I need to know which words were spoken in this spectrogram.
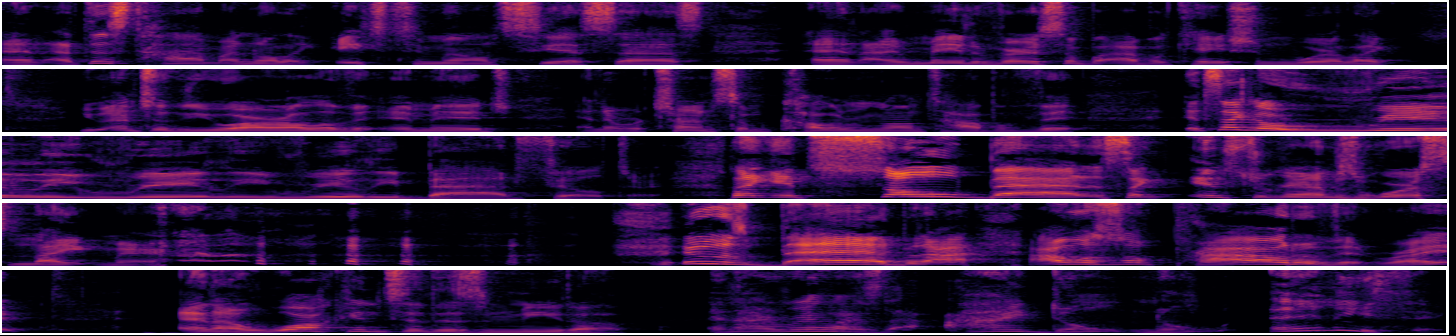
And at this time, I know like HTML and CSS. And I made a very simple application where like you enter the URL of an image and it returns some coloring on top of it. It's like a really, really, really bad filter. Like it's so bad, it's like Instagram's worst nightmare. it was bad, but I, I was so proud of it, right? And I walk into this meetup and I realize that I don't know anything.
